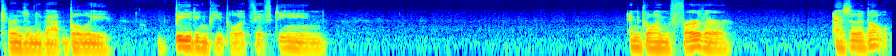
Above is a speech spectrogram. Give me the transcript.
turns into that bully beating people at 15 and going further as an adult.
